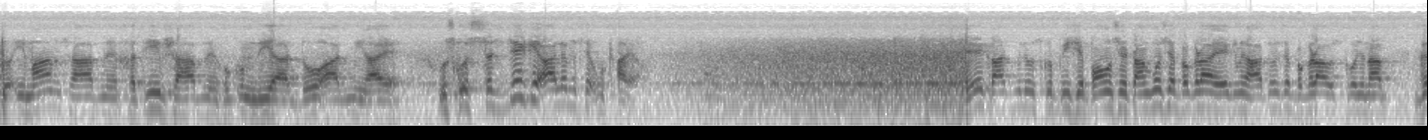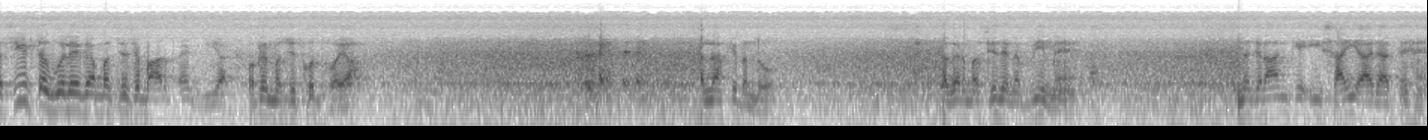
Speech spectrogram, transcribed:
تو امام صاحب نے، خطیب صاحب نے حکم دیا، دو آدمی آئے، اس کو سجدے کے عالم سے اٹھایا۔ ایک آدمی نے اس کو پیچھے پاؤں سے، ٹانگوں سے پکڑا، ایک نے ہاتھوں سے پکڑا، اس کو جناب گسیٹتے ہوئے لے گیا، مسجد سے باہر پھینک دیا اور پھر مسجد کو دھویا۔ اللہ کے بندو، اگر مسجد نبوی میں نجران کے عیسائی آ جاتے ہیں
